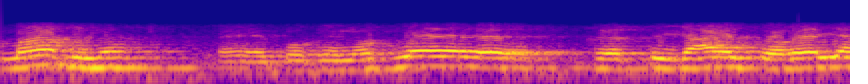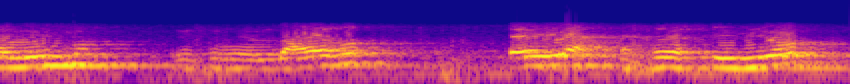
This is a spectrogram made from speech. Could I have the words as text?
máquina eh, porque no puede respirar por ella misma y sin embargo ella recibió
